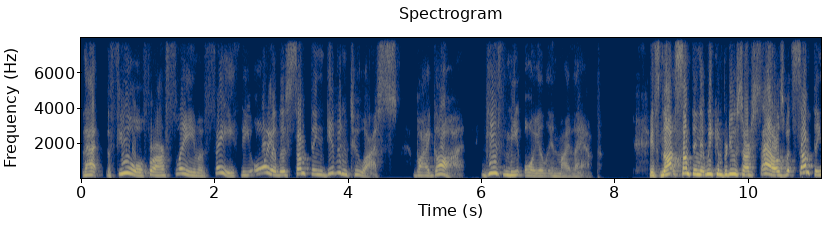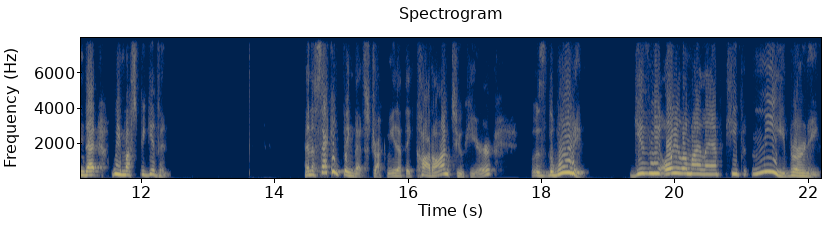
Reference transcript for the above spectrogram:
that the fuel for our flame of faith, the oil, is something given to us by God. Give me oil in my lamp. It's not something that we can produce ourselves, but something that we must be given. And the second thing that struck me that they caught on to here was the wording Give me oil on my lamp, keep me burning,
